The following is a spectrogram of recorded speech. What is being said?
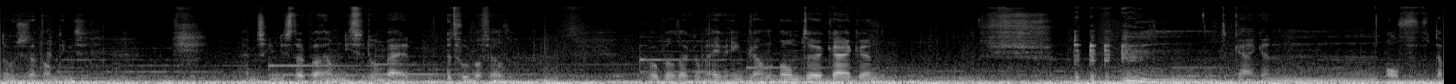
doen ze dat dan niet. En misschien is het ook wel helemaal niets te doen bij het voetbalveld. Ik hoop wel dat ik nog even in kan om te kijken. om te kijken of de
